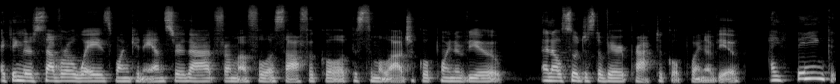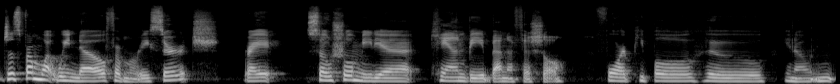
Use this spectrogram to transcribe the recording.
I think there's several ways one can answer that from a philosophical, epistemological point of view, and also just a very practical point of view. I think just from what we know from research, right? Social media can be beneficial for people who, you know, n-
